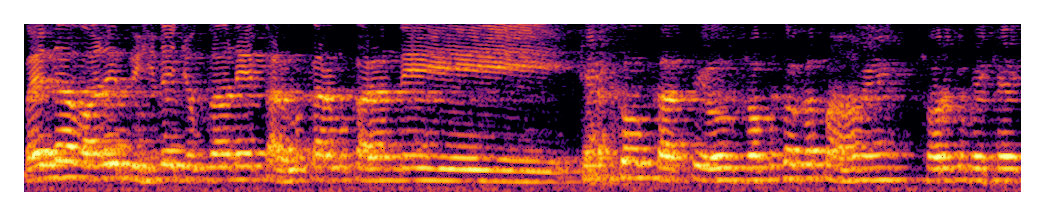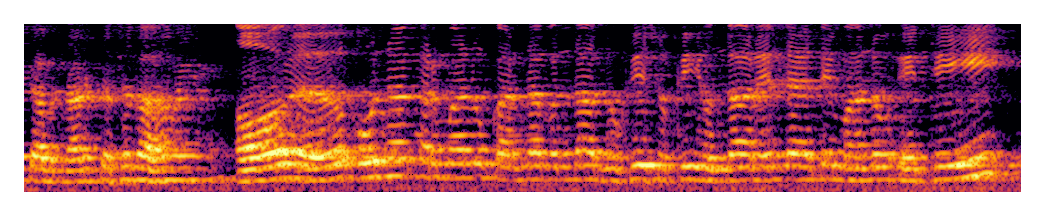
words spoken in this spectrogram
ਪਹਿਲਾਂ ਵਾਲੇ ਪਿਛਲੇ ਯੁੱਗਾਂ ਨੇ ਧਰਮ ਕਰਮ ਕਰਨ ਦੀ ਕਿਨ ਕੋ ਕਰਤੇ ਹੋ ਸੁਖ ਦੁਖ ਭਾਵੇਂ ਸੁਰਗ ਵਿਖੇ ਕਬ ਨਰਕ ਸਦਾਵੇਂ ਔਰ ਉਹਨਾਂ ਕਰਮਾਂ ਨੂੰ ਕਰਦਾ ਬੰਦਾ ਦੁਖੀ ਸੁਖੀ ਹੁੰਦਾ ਰਹਿੰਦਾ ਹੈ ਤੇ ਮਾਨੋ ਇੱਥੇ ਹੀ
